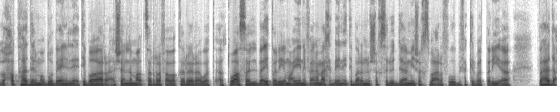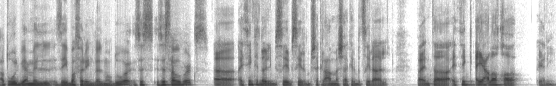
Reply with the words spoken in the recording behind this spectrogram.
بحط هذا الموضوع بعين الاعتبار عشان لما أتصرف أو أقرر أو أتواصل بأي طريقة معينة فأنا ماخذ بعين الاعتبار إنه الشخص اللي قدامي شخص بعرفه بفكر بهالطريقة. فهذا على طول بيعمل زي بفرنج للموضوع. Is this, it works؟ اي ثينك إنه اللي بيصير بيصير بشكل عام مشاكل بتصير أقل. فأنت اي ثينك أي علاقة يعني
